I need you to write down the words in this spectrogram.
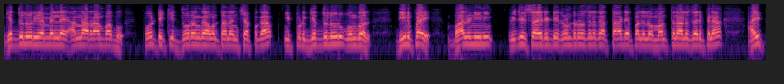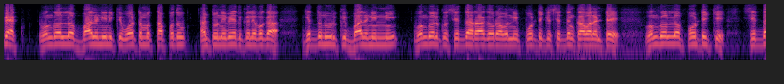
గిద్దలూరు ఎమ్మెల్యే అన్నా రాంబాబు పోటీకి దూరంగా ఉంటానని చెప్పగా ఇప్పుడు గిద్దలూరు ఒంగోలు. దీనిపై బాలినీని విజయసాయిరెడ్డి రెండు రోజులుగా తాడేపల్లిలో మంతనాలు జరిపిన ఐపాక్ ఒంగోలులో బాలినీనికి ఓటము తప్పదు అంటూ నివేదికలు ఇవ్వగా గిద్దలూరుకి బాలినీని ఒంగోలుకు సిద్ధ రాఘవరావుని పోటీకి సిద్ధం కావాలంటే ఒంగోలులో పోటీకి సిద్ధ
